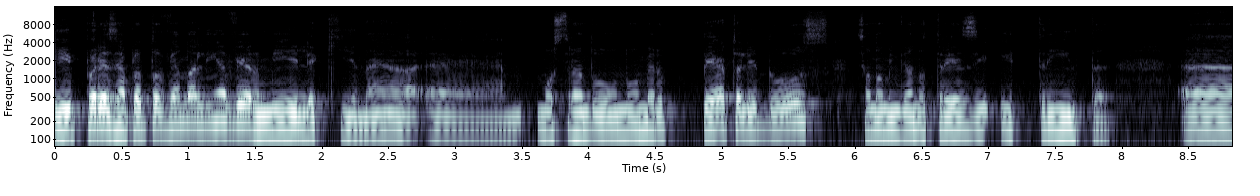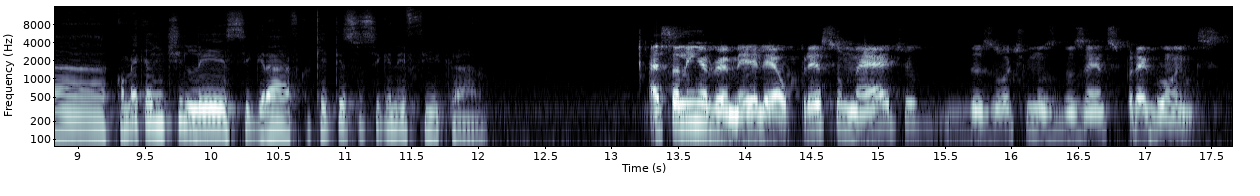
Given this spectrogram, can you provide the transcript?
E, por exemplo, eu estou vendo a linha vermelha aqui, né, é, mostrando um número perto ali dos, se eu não me engano, 13 e 30. Uh, como é que a gente lê esse gráfico? O que, que isso significa, Aaron? Essa linha vermelha é o preço médio dos últimos 200 pregões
